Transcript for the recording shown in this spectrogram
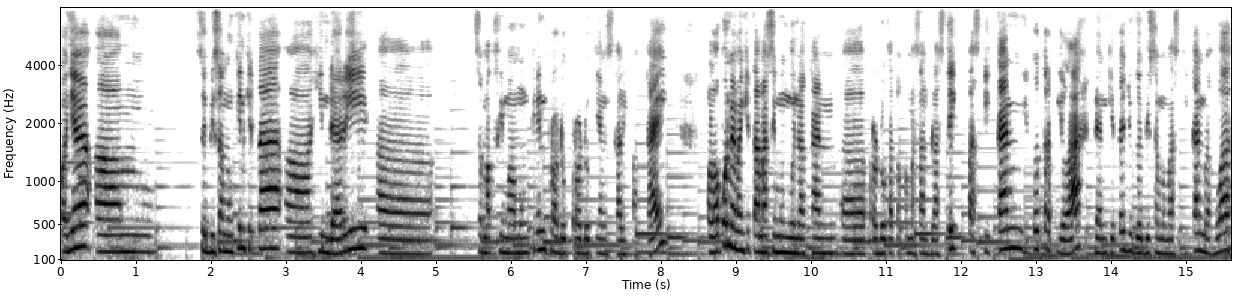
pokoknya um, sebisa mungkin kita uh, hindari uh, semaksimal mungkin produk-produk yang sekali pakai. Kalaupun memang kita masih menggunakan uh, produk atau kemasan plastik, pastikan itu terpilah dan kita juga bisa memastikan bahwa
